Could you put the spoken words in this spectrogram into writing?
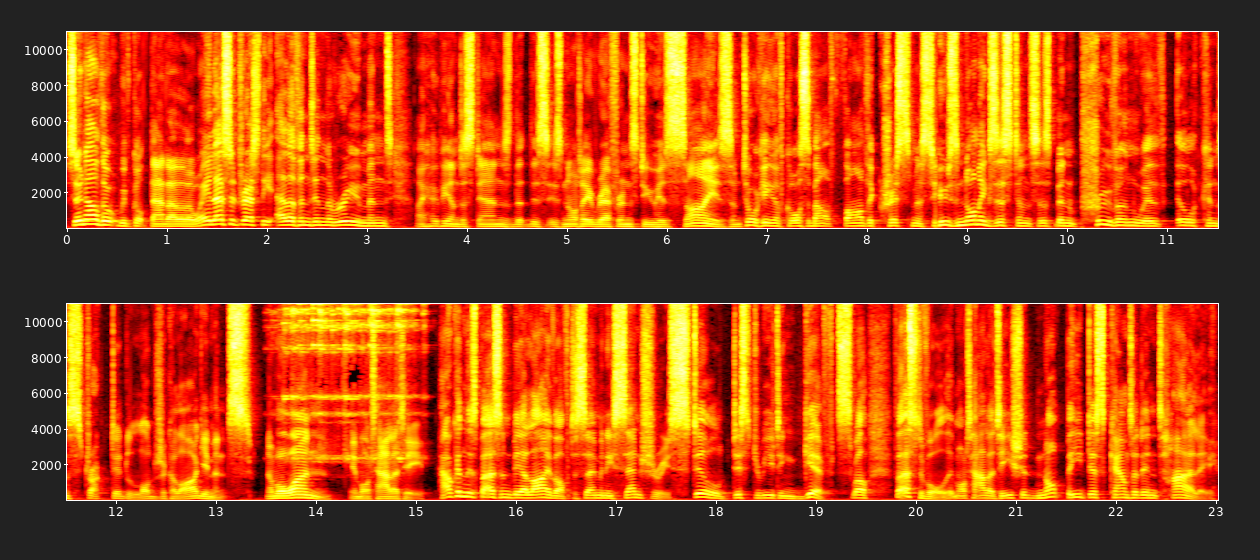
So now that we've got that out of the way, let's address the elephant in the room, and I hope he understands that this is not a reference to his size. I'm talking, of course, about Father Christmas, whose non existence has been proven with ill constructed logical arguments. Number one, immortality. How can this person be alive after so many centuries, still distributing gifts? Well, first of all, immortality should not be discounted entirely.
